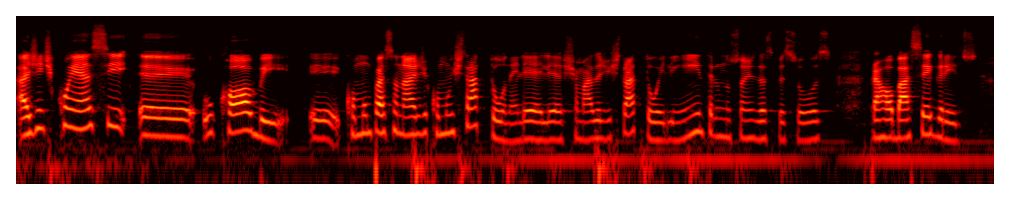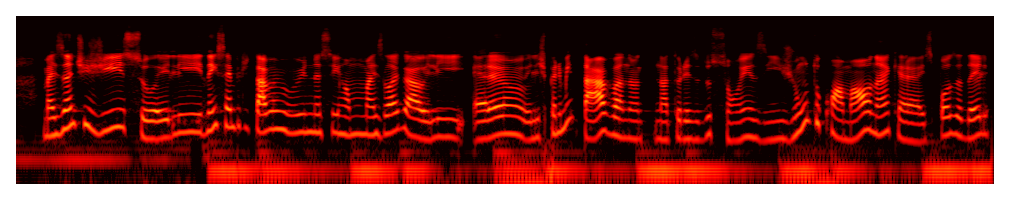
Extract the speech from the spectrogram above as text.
A gente conhece eh, o Cobb eh, como um personagem, como um extrator, né? Ele é, ele é chamado de extrator, ele entra nos sonhos das pessoas para roubar segredos. Mas antes disso, ele nem sempre estava envolvido nesse ramo mais legal. Ele era, ele experimentava na natureza dos sonhos e junto com a Mal, né, que era a esposa dele,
